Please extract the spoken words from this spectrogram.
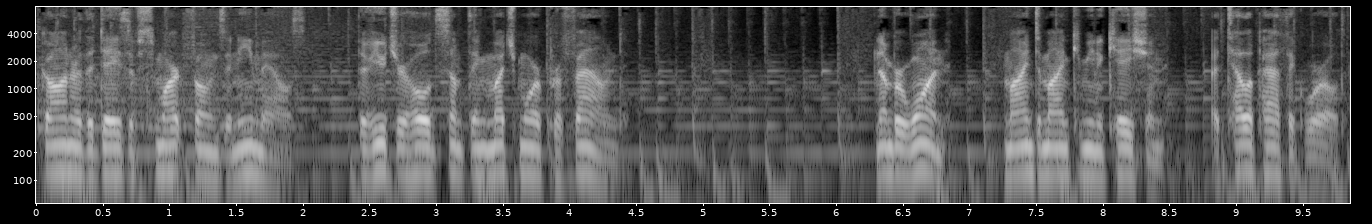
Gone are the days of smartphones and emails. The future holds something much more profound. Number 1. Mind-to-mind communication, a telepathic world.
